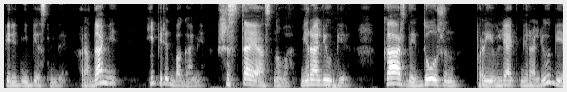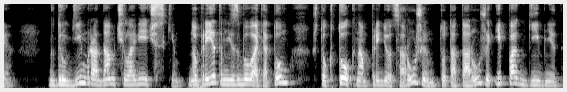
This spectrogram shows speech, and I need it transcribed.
перед небесными родами и перед богами. Шестая основа – миролюбие. Каждый должен проявлять миролюбие к другим родам человеческим. Но при этом не забывать о том, что кто к нам придет с оружием, тот от оружия и погибнет.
